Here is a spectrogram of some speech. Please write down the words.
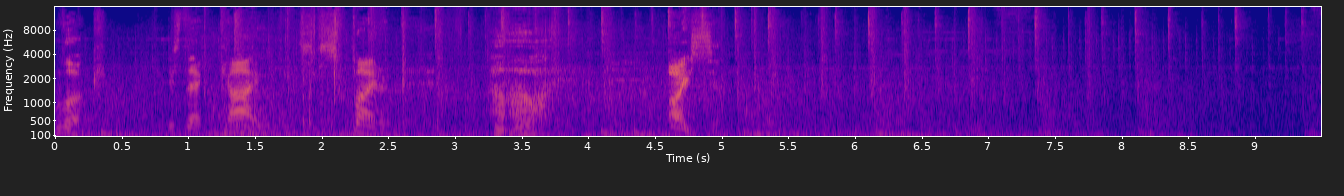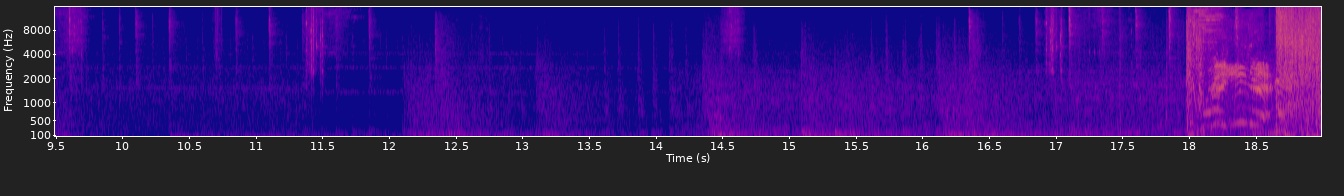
Look, it's that guy who thinks he's Spider-Man. Uh-oh. Ice him! Right there!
